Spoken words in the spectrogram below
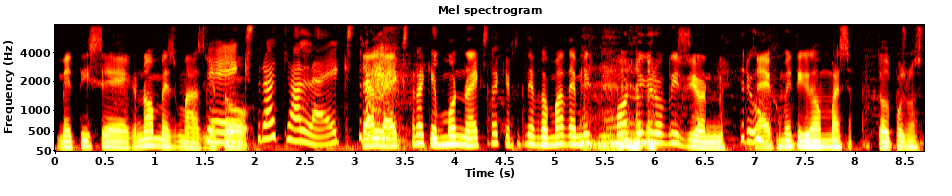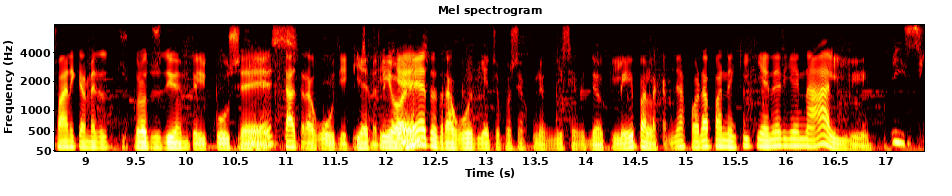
με τις ε, γνώμες μας Και για το... έξτρα και άλλα Και έξτρα. άλλα έξτρα και μόνο έξτρα και αυτή την εβδομάδα εμείς μόνο Eurovision. True. Να έχουμε τη γνώμη μας, το πώς μας φάνηκαν μετά τους πρώτους δύο ημιτελικούς Yes. τα τραγούδια και οι Γιατί συμμετοχές. ωραία τα τραγούδια έτσι όπως έχουν βγει σε βίντεο κλιπ, αλλά καμιά φορά πάνε εκεί και η ενέργεια είναι άλλη. Ισχύει.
